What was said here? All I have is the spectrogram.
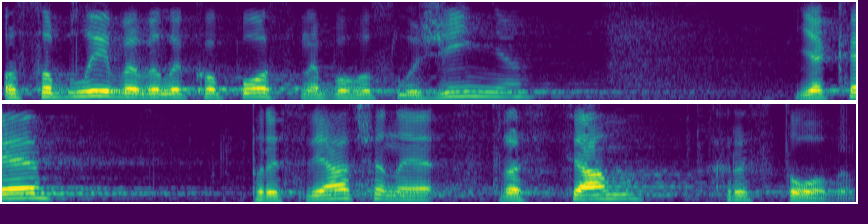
особливе великопосне богослужіння, яке присвячене страстям Христовим.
